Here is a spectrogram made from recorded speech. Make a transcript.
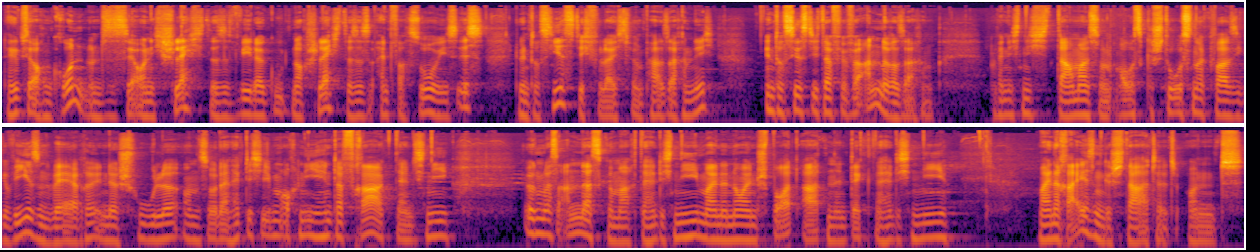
da gibt es ja auch einen Grund und es ist ja auch nicht schlecht. Das ist weder gut noch schlecht. Das ist einfach so, wie es ist. Du interessierst dich vielleicht für ein paar Sachen nicht, interessierst dich dafür für andere Sachen wenn ich nicht damals so ein Ausgestoßener quasi gewesen wäre in der Schule und so, dann hätte ich eben auch nie hinterfragt, dann hätte ich nie irgendwas anders gemacht, dann hätte ich nie meine neuen Sportarten entdeckt, dann hätte ich nie meine Reisen gestartet und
